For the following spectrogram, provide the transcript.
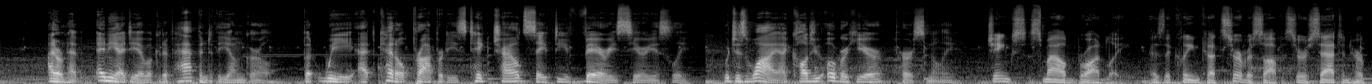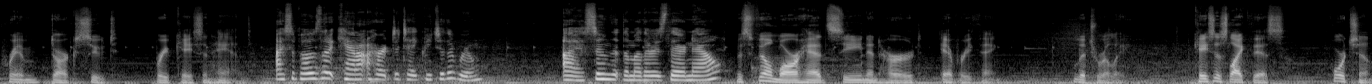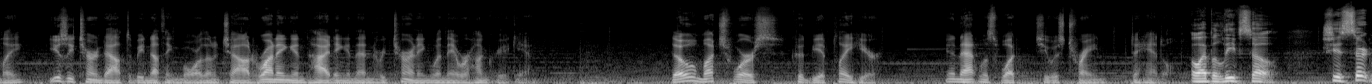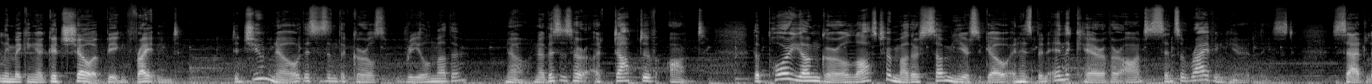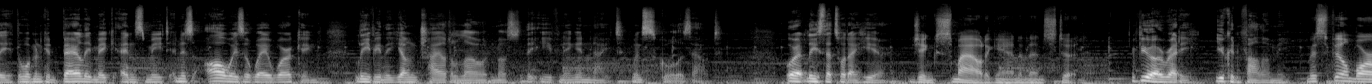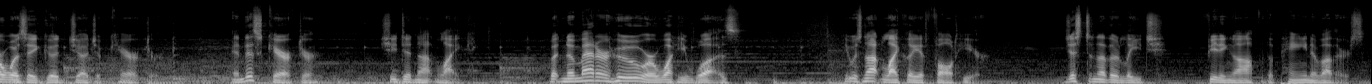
I don't have any idea what could have happened to the young girl, but we at Kettle Properties take child safety very seriously, which is why I called you over here personally. Jinx smiled broadly as the clean cut service officer sat in her prim, dark suit, briefcase in hand. I suppose that it cannot hurt to take me to the room. I assume that the mother is there now? Miss Fillmore had seen and heard everything. Literally. Cases like this, fortunately, usually turned out to be nothing more than a child running and hiding and then returning when they were hungry again. Though much worse could be at play here, and that was what she was trained to handle. Oh, I believe so. She is certainly making a good show of being frightened. Did you know this isn't the girl's real mother? No, no, this is her adoptive aunt. The poor young girl lost her mother some years ago and has been in the care of her aunt since arriving here, at least. Sadly, the woman can barely make ends meet and is always away working, leaving the young child alone most of the evening and night when school is out. Or at least that's what I hear. Jinx smiled again and then stood. If you are ready, you can follow me. Miss Fillmore was a good judge of character. and this character she did not like. But no matter who or what he was, he was not likely at fault here. Just another leech feeding off of the pain of others.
